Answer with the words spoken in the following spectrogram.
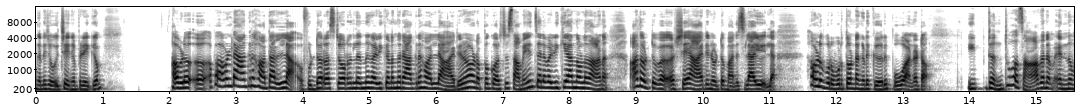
എന്നിങ്ങനെ ചോദിച്ചു കഴിഞ്ഞപ്പോഴേക്കും അവൾ അപ്പോൾ അവളുടെ ആഗ്രഹം അതല്ല. ഫുഡ് റെസ്റ്റോറന്റിൽ നിന്ന് കഴിക്കണം എന്നൊരാഗ്രഹമല്ല ആര്യനോടൊപ്പം കുറച്ച് സമയം ചിലവഴിക്കുക എന്നുള്ളതാണ്. അതൊട്ട് പക്ഷേ ആര്യനൊട്ട് മനസ്സിലായുമില്ല. അവൾ പുറപുറത്തോണ്ട് അങ്ങോട്ട് കയറി പോവാണ് കേട്ടോ. ഇതെന്തുവാ സാധനം എന്നും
